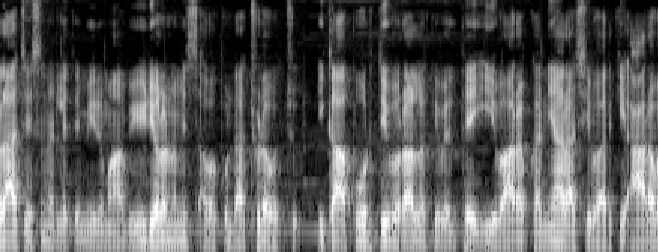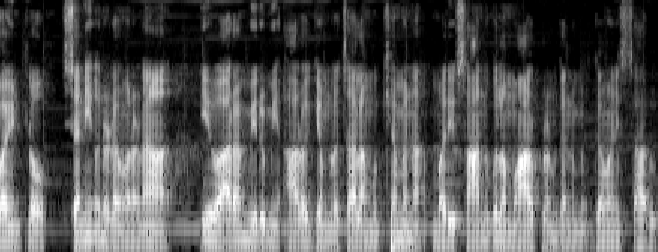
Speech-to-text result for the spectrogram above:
అలా చేసినట్లయితే మీరు మా వీడియోలను మిస్ అవ్వకుండా చూడవచ్చు. ఇక పూర్తి వివరాల్లోకి వెళ్తే ఈ వారం కన్యా రాశి వారికి ఆరవ ఇంట్లో శని ఉండడం వలన ఈ వారం మీరు మీ ఆరోగ్యంలో చాలా ముఖ్యమైన మరియు సానుకూల మార్పులను గమనిస్తారు.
